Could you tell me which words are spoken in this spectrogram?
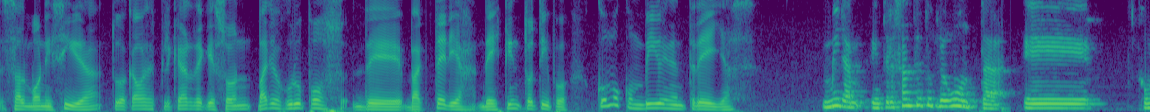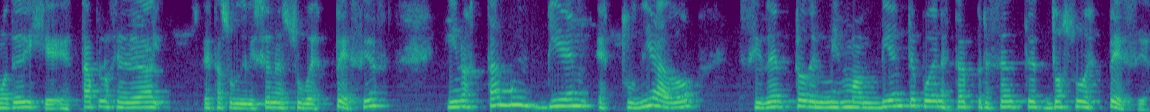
salmonicida, tú acabas de explicar de que son varios grupos de bacterias de distinto tipo. ¿Cómo conviven entre ellas? Mira, interesante tu pregunta. Eh, como te dije, está por lo general esta subdivisión en subespecies y no está muy bien estudiado si dentro del mismo ambiente pueden estar presentes dos subespecies.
